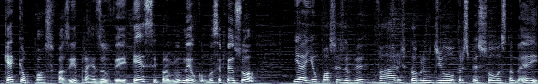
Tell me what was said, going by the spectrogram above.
o que é que eu posso fazer para resolver esse problema meu, como você pensou? E aí eu posso resolver vários problemas de outras pessoas também.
